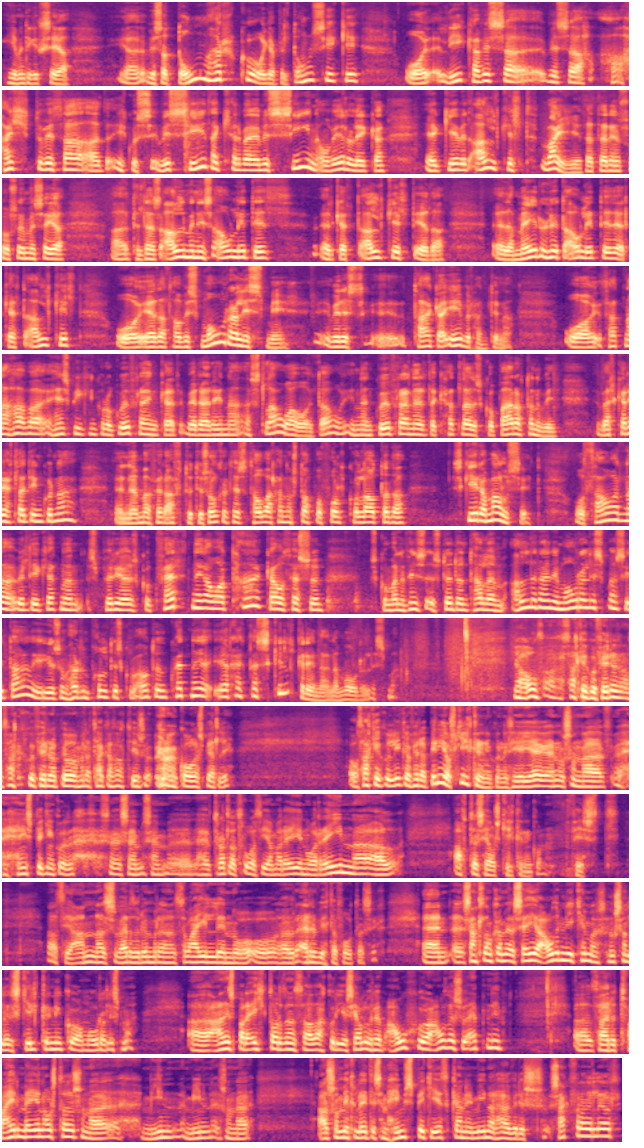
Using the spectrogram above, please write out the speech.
ég myndi ekki segja já, vissa dómhörku og jáfnveil dómsíki og líka vissa, vissa hættu við það að ykkur viss síðakerfi eða viss sín á veruleikan er gefið algilt vægi. Þetta er eins og sem ég segja að til dæmis alminnisálitið er gert algilt eða, eða meiru hluta álitið er gert algilt og eða þá viss moralismi verðist eh, taka yfirhöndina. Og þarna hafa hensbyggingur og guðfræðingar verið að reyna að slá á þetta og innan guðfræðin er þetta kallaði sko baráttanum við verkaréttlætinguna. En ef maður fer aftur til Sókrates þá var hann að stoppa fólk og láta það skýra málsitt og þá vildi ég gerna spyrja sko, hvernig á að taka á þessum sko manni finnst stundum tala um allræði móralismas í dag í þessum hörðum pólitískum átöðum hvernig er hægt að skilgreina hana móralisma? Já, þakka ykkur fyrir og þakka ykkur fyrir að bjóða mér að taka þátt í þessu góða spjalli og þakka ykkur líka fyrir að byrja á skilgreiningunni því að ég er nú svona heimsbyggingur sem, sem eh, hef tröll að trúa því að maður eigi nú að reyna að átt að sjá skilgreiningunum fyrst að því að annars verður umræðan þvælinn og, og það verður erfitt að fóta sig. En eh, samt langar mig að segja áður en ég kemur hugsanleiri skilgrinningu á moralisma að aðeins bara eitt orðum það akkur ég sjálfur hef áhuga á þessu efni. Að það eru tvær megin ástæður svona mín, mín svona að svo miklu leiti sem heimsbyggi yfganir mínar hafa verið sakfræðilegar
